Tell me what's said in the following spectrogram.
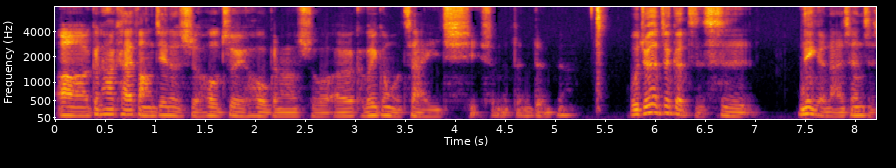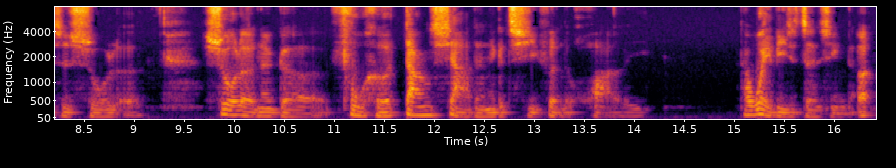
啊，跟他开房间的时候，最后跟他说，呃，可不可以跟我在一起，什么等等的。我觉得这个只是那个男生只是说了说了那个符合当下的那个气氛的话而已，他未必是真心的。呃，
